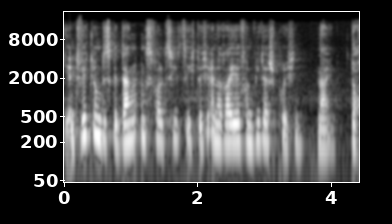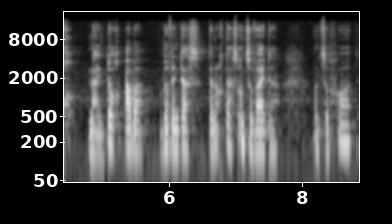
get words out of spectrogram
Die Entwicklung des Gedankens vollzieht sich durch eine Reihe von Widersprüchen. Nein, doch, nein, doch, aber, aber wenn das, dann auch das und so weiter und so fort.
